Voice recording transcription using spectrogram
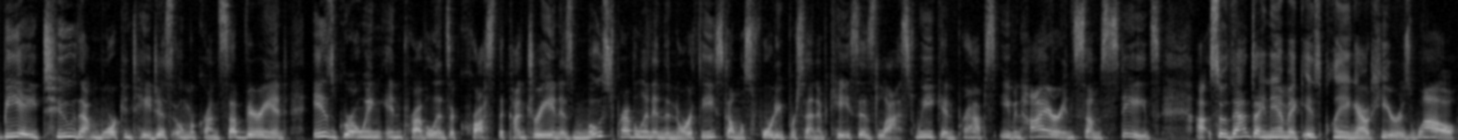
BA2, that more contagious Omicron subvariant, is growing in prevalence across the country and is most prevalent in the Northeast, almost 40% of cases last week, and perhaps even higher in some states. Uh, so that dynamic is playing out here as well.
